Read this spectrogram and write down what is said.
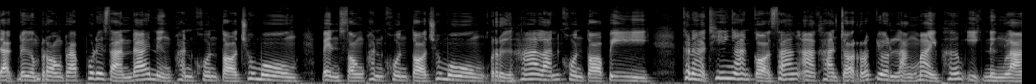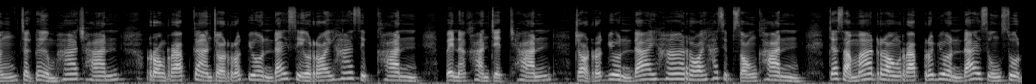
จากเดิมรองรับผู้โดยสารได้1,000 คนต่อชั่วโมง เป็น 2,000 คนต่อชั่วโมง หรือ 5 ล้านคนต่อปี ขณะที่งานก่อสร้างอาคารจอดรถยนต์หลังใหม่เพิ่มอีกหนึ่งหลังจากเดิม 5 ชั้น รองรับการจอดรถยนต์ได้ 450 คัน เป็นอาคาร 7 ชั้น จอดรถยนต์ได้ 552 คัน จะสามารถรองรับรถยนต์ได้สูงสุด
